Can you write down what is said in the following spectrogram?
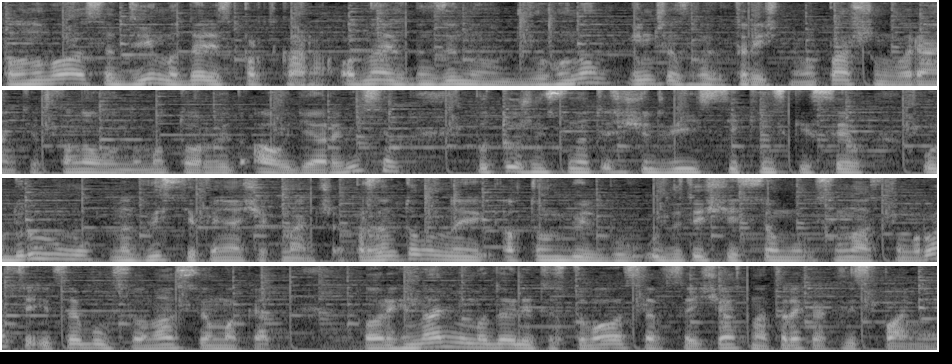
Планувалося дві моделі спорткара: одна із бензиновим двигуном, інша з електричним. У першому варіанті встановлено мотор від Audi R8 потужністю на 1200 кінських сил, у другому на 200 конячих менше. Презентований автомобіль був у 2017 році, і це був всього-навсього макет. Оригінальні моделі тестувалися в цей час на треках в Іспанії,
